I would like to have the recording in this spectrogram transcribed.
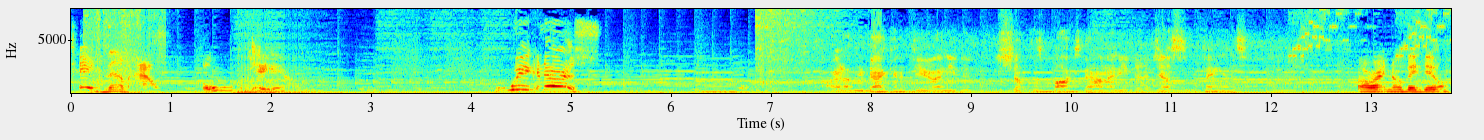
Take them out. Oh yeah. Weakness. All right, I'll be back in a few. I need to shut this box down. I need to adjust some fans. All right, no big deal.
